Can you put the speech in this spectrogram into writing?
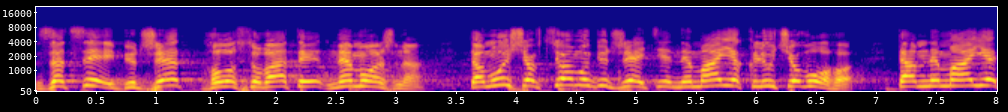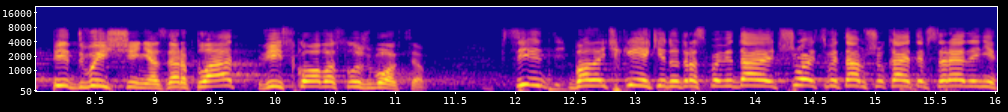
за цей бюджет голосувати не можна, тому що в цьому бюджеті немає ключового – там немає підвищення зарплат військовослужбовцям. Всі балачки, які тут розповідають, щось ви там шукаєте всередині,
